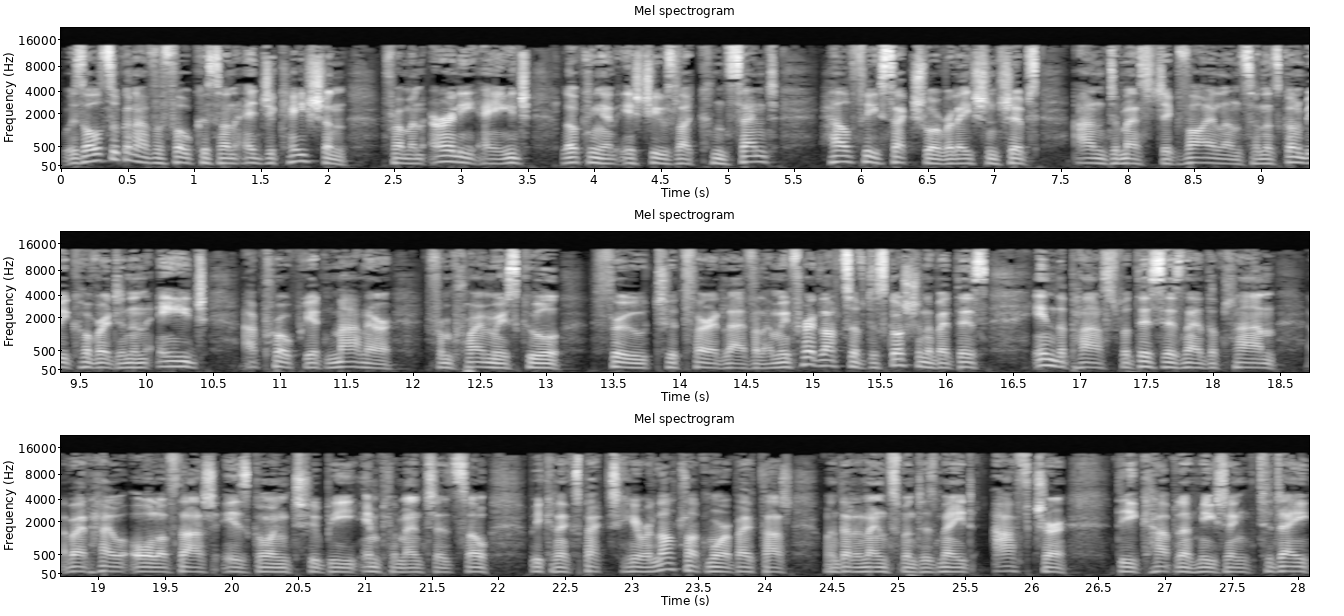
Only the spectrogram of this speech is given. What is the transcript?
was also going to have a focus on education from an early age, looking at issues like consent, healthy sexual relationships and domestic violence. And it's going to be covered in an age appropriate manner from primary school through to third level. And we've heard lots of discussion about this in the past, but this is now the plan about how all of that is going to be implemented. So we can expect to hear a lot, lot more about that when that announcement is made after the cabinet meeting today.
